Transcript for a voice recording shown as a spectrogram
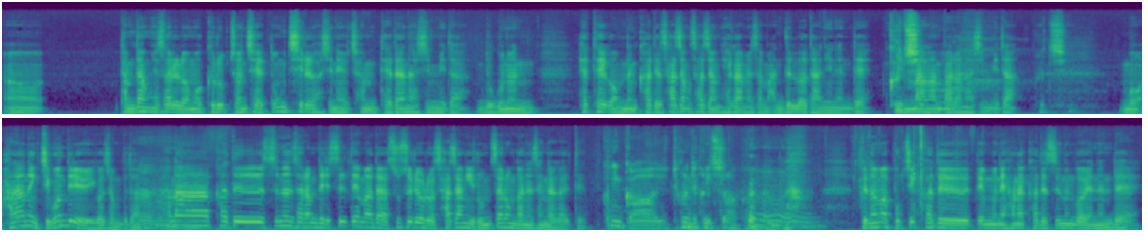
어 담당 회사를 넘어 그룹 전체에 똥칠을 하시네요 참 대단하십니다 누구는 혜택 없는 카드 사정사정 해가면서 만들러 다니는데 그치. 민망한 어. 발언하십니다 그렇지. 뭐 하나은행 직원들이에요 이거 전부 다 음. 하나 카드 쓰는 사람들이 쓸 때마다 수수료로 사장이 룸사롱 가는 생각할 듯 그러니까 그런 댓글 있었잖아 아까. 음, 음, 음. 그나마 복지 카드 때문에 하나 카드 쓰는 거였는데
